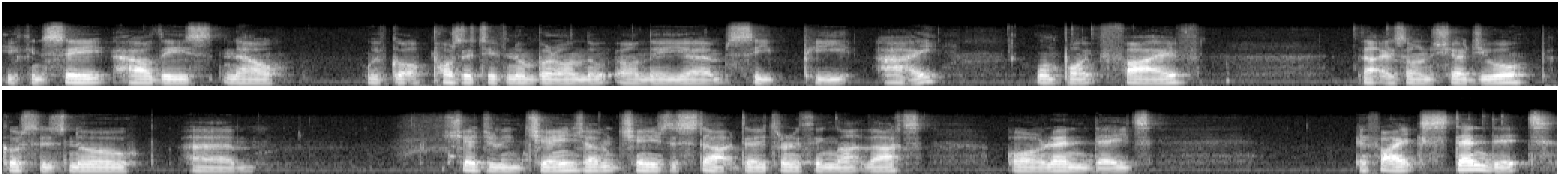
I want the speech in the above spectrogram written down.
you can see how these now, we've got a positive number on the, on the um, CPI, 1.5, that is on schedule because there's no um, scheduling change. I haven't changed the start date or anything like that or an end date. If I extend it,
